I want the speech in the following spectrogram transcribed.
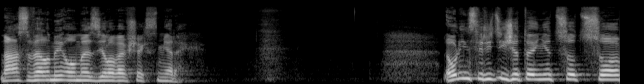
nás velmi omezilo ve všech směrech. Dovolím si říct, že to je něco, co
